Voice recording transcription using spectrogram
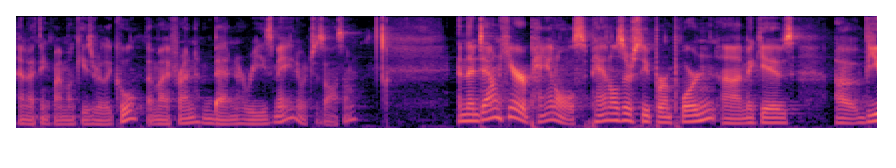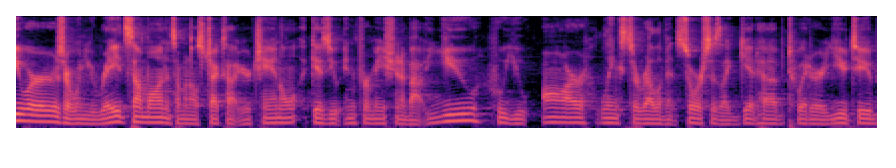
And I think my monkey is really cool that my friend Ben Rees made, which is awesome. And then down here, panels. Panels are super important. Um, it gives uh, viewers or when you raid someone and someone else checks out your channel, it gives you information about you, who you are, links to relevant sources like GitHub, Twitter, YouTube,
